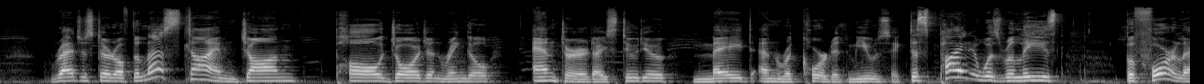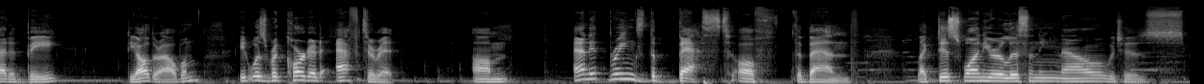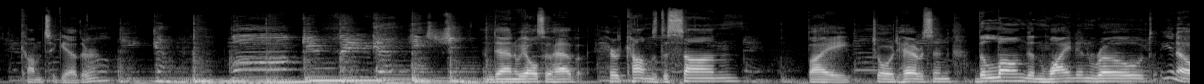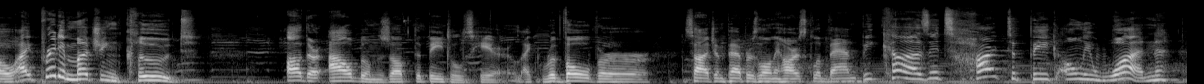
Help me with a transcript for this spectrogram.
register of the last time John, Paul, George, and Ringo entered a studio, made, and recorded music. Despite it was released before Let It Be, the other album, it was recorded after it. Um, and it brings the best of the band. Like this one you're listening now, which is Come Together. And then we also have Here Comes the Sun by George Harrison, The Long and Winding Road. You know, I pretty much include other albums of the Beatles here, like Revolver, Sgt. Pepper's Lonely Hearts Club Band, because it's hard to pick only one.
